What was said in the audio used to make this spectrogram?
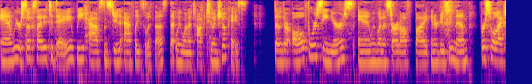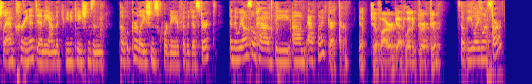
And we are so excited today. We have some student athletes with us that we want to talk to and showcase. So they're all four seniors, and we want to start off by introducing them. First of all, actually, I'm Karina Denny. I'm the Communications and Public Relations Coordinator for the district. And then we also have the um, Athletic Director. Yep, Jeff Irick, Athletic Director. So, Eli, you want to start?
